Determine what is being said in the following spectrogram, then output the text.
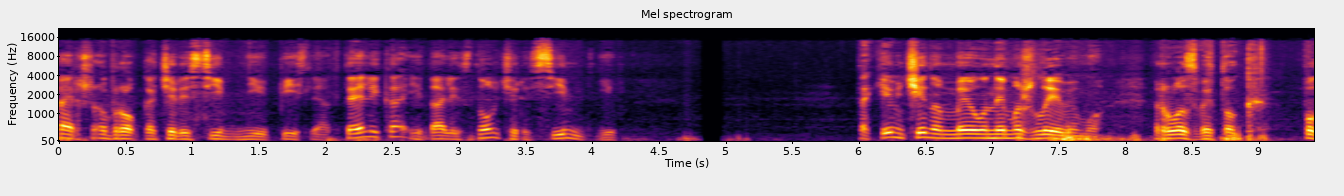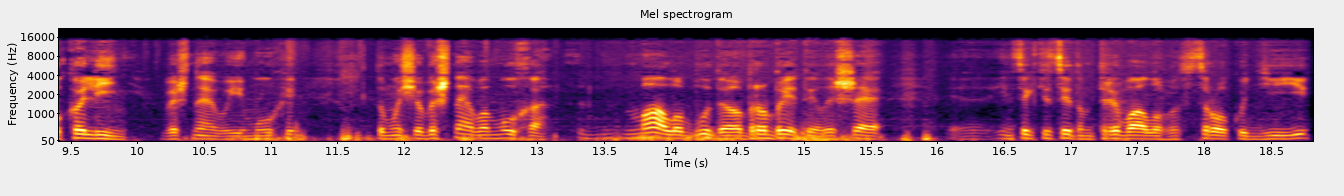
перша обробка через 7 днів після актеліка і далі знов через 7 днів. Таким чином ми унеможливимо розвиток поколінь вишневої мухи, тому що вишнева муха мало буде обробити лише е, інсектицидом тривалого сроку дії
